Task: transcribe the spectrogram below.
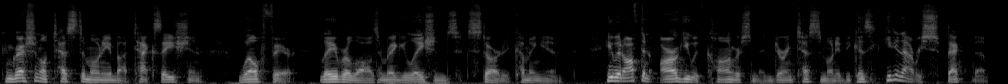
Congressional testimony about taxation, welfare, labor laws, and regulations started coming in. He would often argue with congressmen during testimony because he did not respect them.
